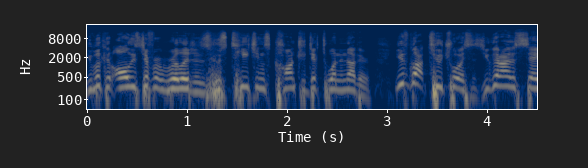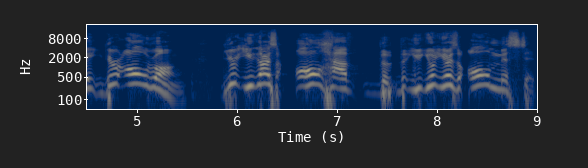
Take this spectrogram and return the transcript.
you look at all these different religions whose teachings contradict one another. You've got two choices. You can either say, you're all wrong. You're, you guys all have, the, the you, you guys all missed it.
